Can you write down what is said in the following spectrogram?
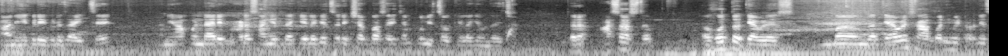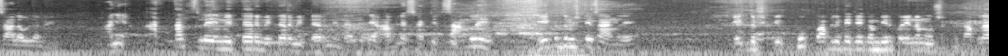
आणि इकडे इकडे जायचे. आणि आपण डायरेक्ट भाडं सांगितलं की लगेच रिक्षात बसायचं आणि पोलीस चौकीला घेऊन जायचं. तर असं असतं. होतं त्यावेळेस. मग त्यावेळेस आपण मीटरने चालवलं नाही. आणि आत्ताच लय मीटर मीटर मीटर मीटर. ते आपल्यासाठी चांगले एक दृष्टी चांगले एक दृष्टी खूप आपले त्याचे गंभीर परिणाम होऊ शकतात. आपला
